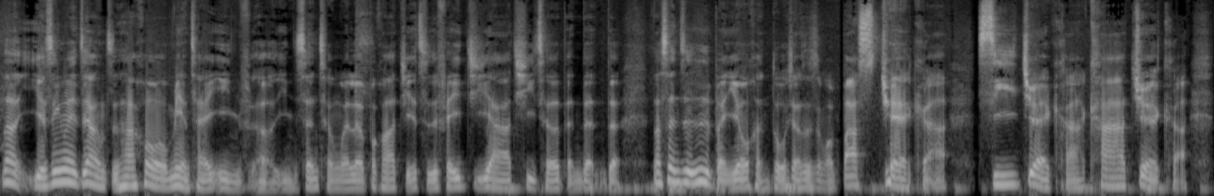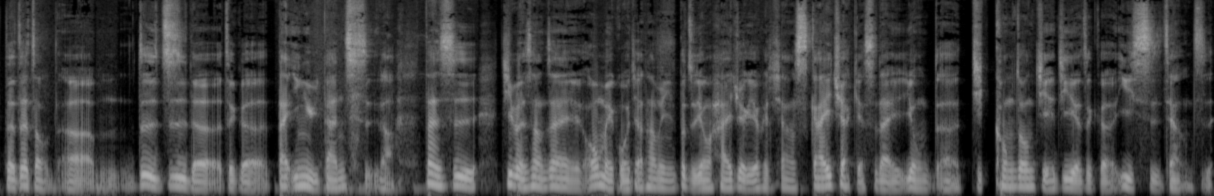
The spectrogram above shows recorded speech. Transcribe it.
那也是因为这样子，他后面才引呃引申成为了包括劫持飞机啊、汽车等等的。那甚至日本也有很多像是什么 bus jack 啊、C jack 啊、car jack 啊的这种呃日制的这个带英语单词啦。但是基本上在欧美国家，他们不只用 hijack，也很像 skyjack 也是来用的空中劫机的这个意思这样子。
